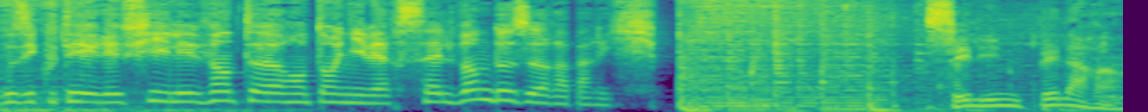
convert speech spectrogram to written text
Vous écoutez RFI, il est 20h en temps universel, 22h à Paris. Céline Pellarin.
